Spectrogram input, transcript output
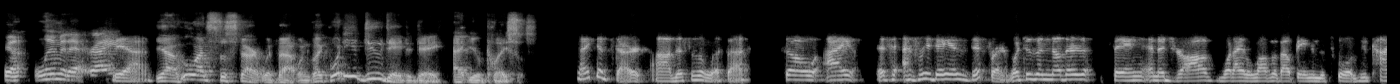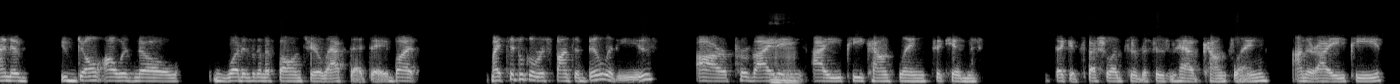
yeah, limit it, right? Yeah. Yeah. Who wants to start with that one? Like, what do you do day to day at your places? I can start. Uh, this is Alyssa. So I every day is different, which is another thing and a draw of what I love about being in the schools. You kind of you don't always know what is going to fall into your lap that day. But my typical responsibilities are providing mm-hmm. IEP counseling to kids that get special ed services and have counseling on their IEP.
